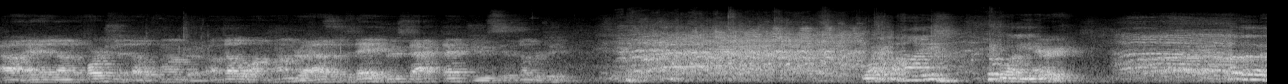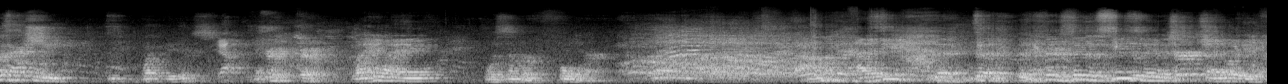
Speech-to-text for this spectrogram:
Uh, and in an unfortunate double entendre, a double entendre, as of today, Drew's back Deck Juice is number two. Right behind the Bloody Mary. No, no, that's actually what it is. Yeah, true, true. Wang Wang was number four. I see that that there's been a schism in the church, I believe.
